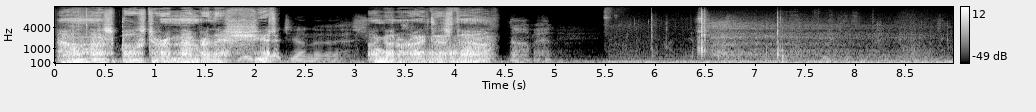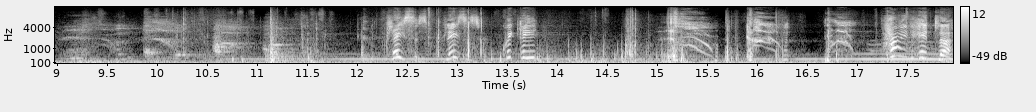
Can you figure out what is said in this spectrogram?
How am I supposed to remember this shit? I gotta write this down. Places, places, quickly! Heil Hitler!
